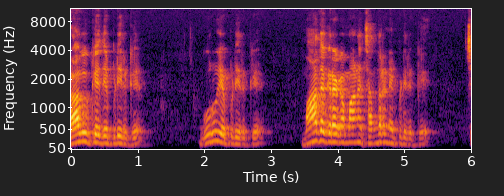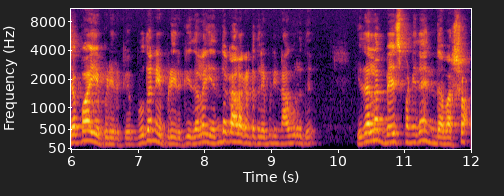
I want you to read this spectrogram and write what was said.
ராகு கேது எப்படி இருக்குது குரு எப்படி இருக்குது மாத கிரகமான சந்திரன் எப்படி இருக்குது செவ்வாய் எப்படி இருக்குது புதன் எப்படி இருக்குது இதெல்லாம் எந்த காலகட்டத்தில் எப்படி நகருது இதெல்லாம் பேஸ் பண்ணி தான் இந்த வருஷம்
